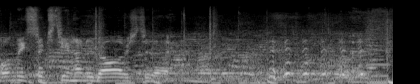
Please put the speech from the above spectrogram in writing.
only $1,600 today.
